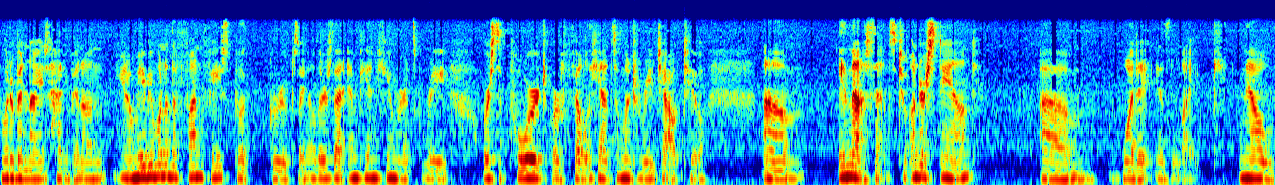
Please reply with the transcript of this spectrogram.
it would have been nice had he been on, you know, maybe one of the fun Facebook groups. I know there's that MPN humor. It's great or support or felt he had someone to reach out to. Um, in that sense, to understand um, what it is like. Now,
